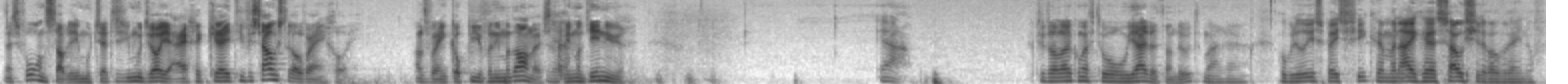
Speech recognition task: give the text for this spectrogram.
dan is de volgende stap die je moet zetten, is je moet wel je eigen creatieve saus eroverheen gooien. Anders word je een kopie van iemand anders. Ja. Gaat iemand je inhuren. Ja. Ik vind het wel leuk om even te horen hoe jij dat dan doet. Maar, uh... Hoe bedoel je specifiek? mijn eigen sausje eroverheen? Of?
